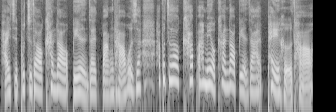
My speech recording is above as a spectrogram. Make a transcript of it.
孩子不知道看到别人在帮他，或者是他不知道他还没有看到别人在配合他。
